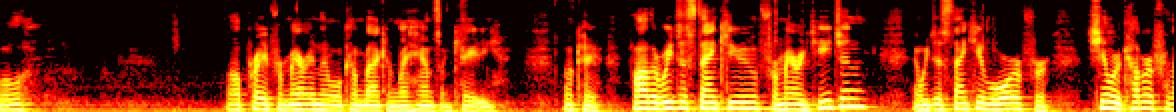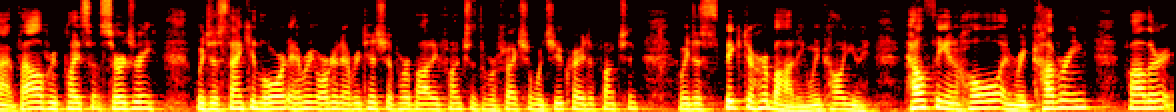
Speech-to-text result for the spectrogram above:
Well, I'll pray for Mary and then we'll come back and lay hands on Katie. Okay. Father, we just thank you for Mary Tejan, and we just thank you, Lord, for she'll recover from that valve replacement surgery. We just thank you, Lord. Every organ, every tissue of her body functions to perfection which you created to function. We just speak to her body and we call you healthy and whole and recovering, Father.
